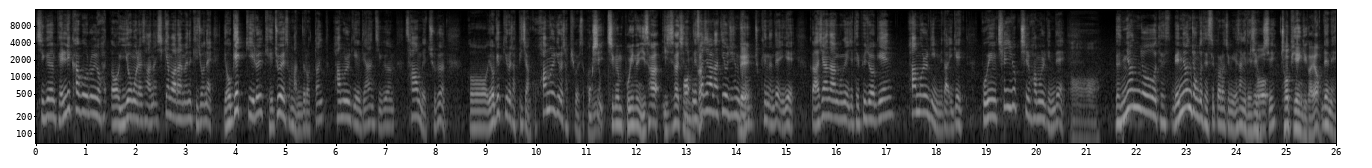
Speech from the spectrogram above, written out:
지금 belly cargo를 화- 어, 이용을 해서 하는 쉽게 말하면 기존의 여객기를 개조해서 만들었던 화물기에 대한 지금 사업 매출은 어, 여객기로 잡히지 않고 화물기로 잡히고 있었거든요. 혹시 지금 보이는 이사 이 어, 사진입니까? 네, 사진 하나 띄워주시면 네. 좋, 좋겠는데 이게 그 아시아나항공의 이제 대표적인 화물기입니다. 이게 보잉 767 화물기인데 어. 몇년 정도 됐, 몇년 정도 됐을 거라고 지금 예상이 되세요 저, 혹시? 저 비행기가요? 네네.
